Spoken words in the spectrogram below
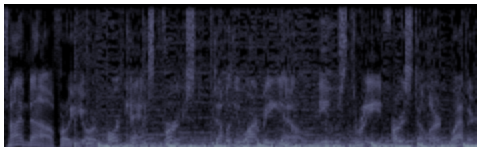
Time now for your forecast first. WRBL News 3 First Alert Weather.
